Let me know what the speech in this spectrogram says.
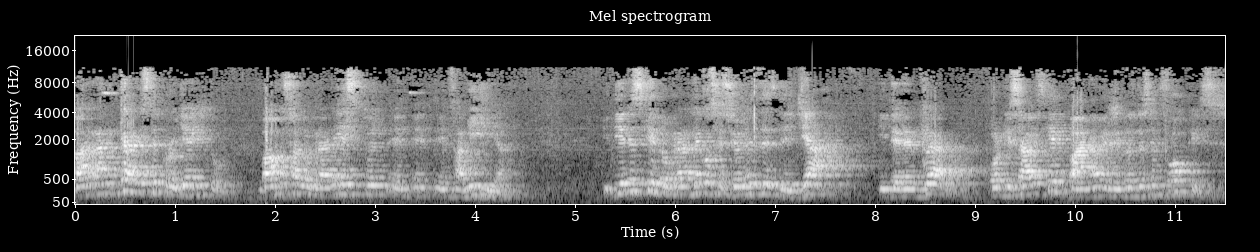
Va a arrancar este proyecto. Vamos a lograr esto en, familia. Y tienes que lograr negociaciones desde ya y tener claro, porque sabes que van a venir los desenfoques.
